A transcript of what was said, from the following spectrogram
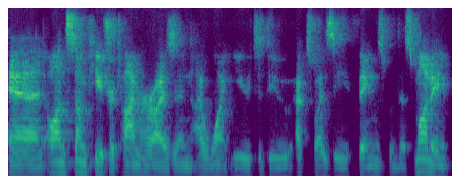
And on some future time horizon, I want you to do XYZ things with this money.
